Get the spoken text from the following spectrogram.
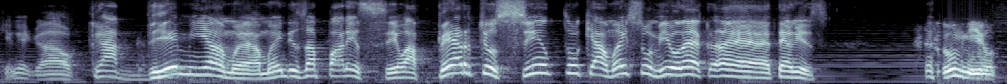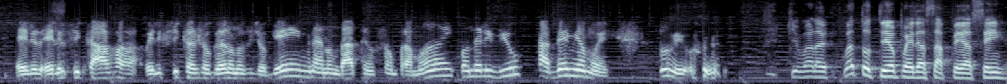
Que legal. Cadê minha mãe? A mãe desapareceu. Aperte o cinto que a mãe sumiu, né, é, Teles? Sumiu. Ele, ele ficava, ele fica jogando no videogame, né? Não dá atenção pra mãe. Quando ele viu, cadê minha mãe? Sumiu. Que maravilha. Quanto tempo aí dessa peça, hein?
